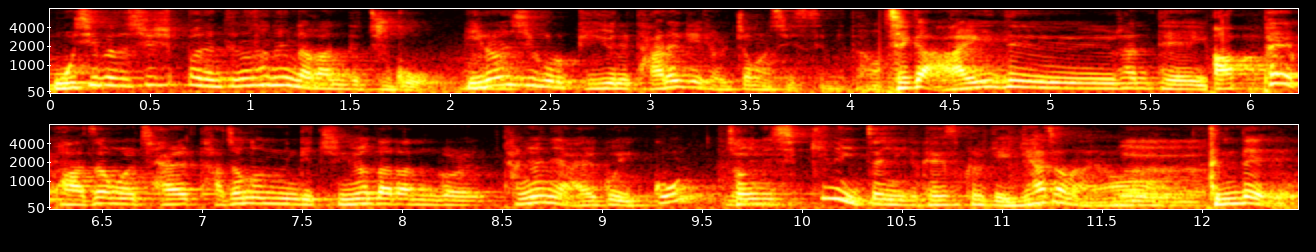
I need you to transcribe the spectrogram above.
50에서 70%는 선행 나가는데 두고 이런 식으로 비율을 다르게 결정할 수 있습니다. 제가 아이들한테 앞에 과정을 잘 다져놓는 게 중요하다라는 걸 당연히 알고 있고 저희는 시키는 입장이니까 계속 그렇게 얘기하잖아요. 네. 근데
